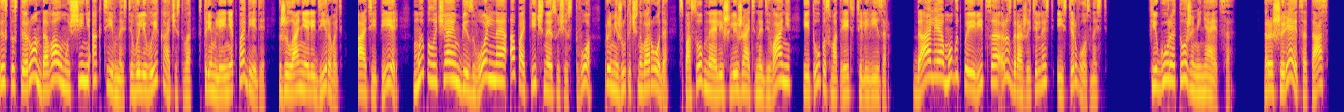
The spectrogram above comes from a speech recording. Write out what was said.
тестостерон давал мужчине активность, волевые качества, стремление к победе, желание лидировать, а теперь мы получаем безвольное, апатичное существо промежуточного рода, способное лишь лежать на диване и тупо смотреть в телевизор. Далее могут появиться раздражительность и стервозность. Фигура тоже меняется. Расширяется таз,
